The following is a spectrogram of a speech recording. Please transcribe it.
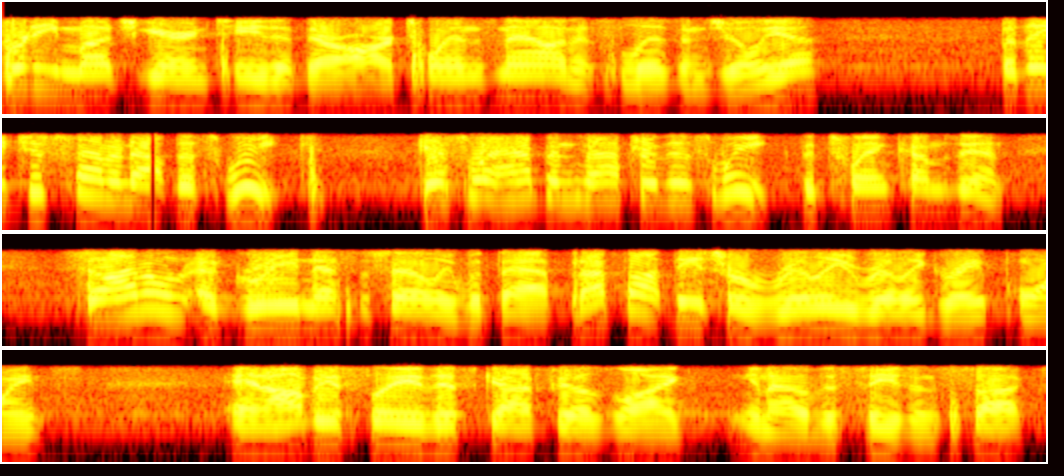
pretty much guarantee that there are twins now, and it's Liz and Julia. But they just found it out this week. Guess what happens after this week? The twin comes in. So I don't agree necessarily with that, but I thought these were really, really great points. And obviously, this guy feels like you know the season sucks.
